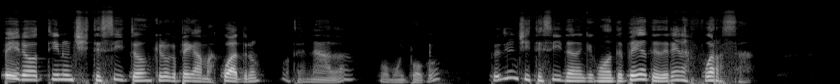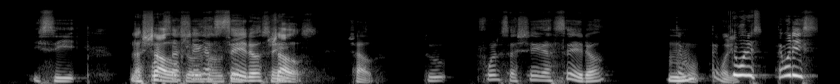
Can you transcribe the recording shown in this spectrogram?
Pero tiene un chistecito, creo que pega más 4, o sea, nada, o muy poco. Pero tiene un chistecito en el que cuando te pega te drena fuerza. Y si Las fuerza Shadows. llega a cero, sí. Shadows. Shadow, tu fuerza llega a cero, te, Ujú. mu- te morís. Te morís. Te morís.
